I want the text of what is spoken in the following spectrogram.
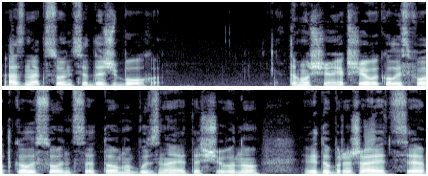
а знак Сонця Дажбога. Тому що якщо ви колись фоткали сонце, то, мабуть, знаєте, що воно відображається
